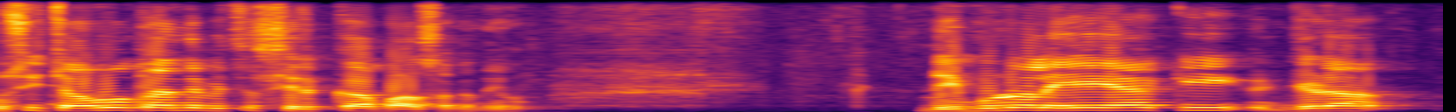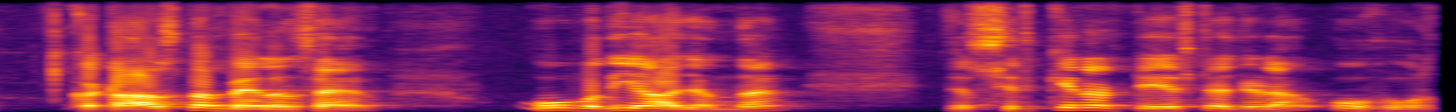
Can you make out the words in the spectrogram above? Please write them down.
ਤੁਸੀਂ ਚਾਹੋ ਤਾਂ ਇਹਦੇ ਵਿੱਚ ਸਿਰਕਾ ਪਾ ਸਕਦੇ ਹੋ। ਨਿੰਬੂ ਨਾਲ ਇਹ ਹੈ ਕਿ ਜਿਹੜਾ ਖਟਾਸ ਦਾ ਬੈਲੈਂਸ ਹੈ, ਉਹ ਵਧੀਆ ਆ ਜਾਂਦਾ ਹੈ ਤੇ ਸਿਰਕੇ ਨਾਲ ਟੇਸਟ ਹੈ ਜਿਹੜਾ, ਉਹ ਹੋਰ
